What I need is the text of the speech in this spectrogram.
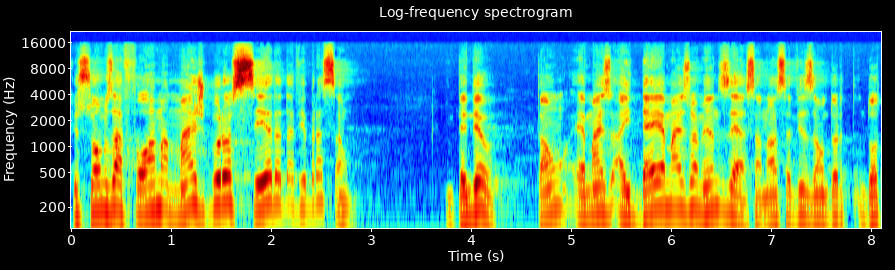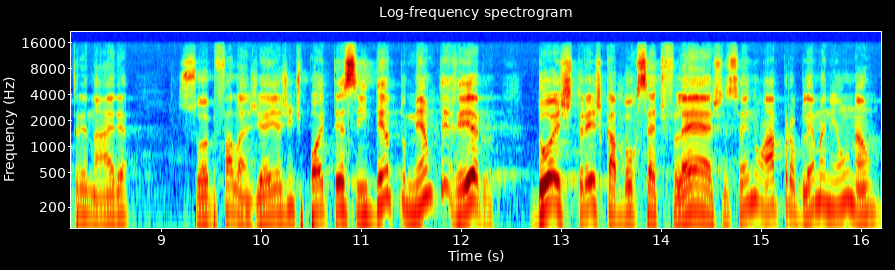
que somos a forma mais grosseira da vibração. Entendeu? Então, é mais, a ideia é mais ou menos essa, a nossa visão doutrinária sobre falange. E aí a gente pode ter, sim, dentro do mesmo terreiro, dois, três caboclos, sete flechas, isso aí não há problema nenhum, não.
